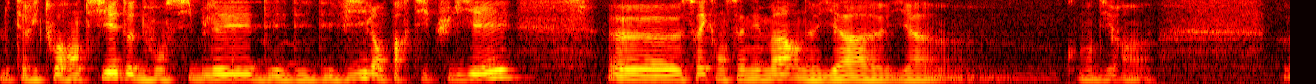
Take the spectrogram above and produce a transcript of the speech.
le territoire entier, d'autres vont cibler des, villes en particulier. Euh, c'est vrai qu'en Seine-et-Marne, il y a, y a, comment dire, euh,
